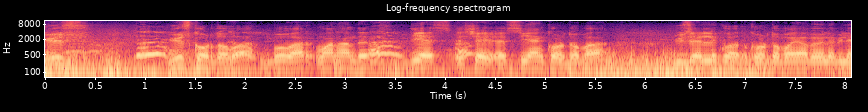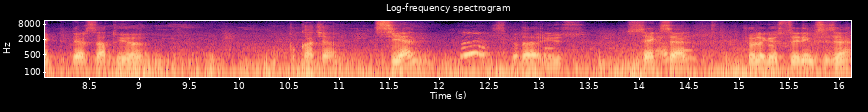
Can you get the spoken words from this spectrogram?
100 100 Cordoba bu var. 100 10 e, şey e, 100 Cordoba 150 Ko- Cordoba'ya böyle bileklikler satıyor. Bu kaça? 100? Bu da 100. 80. Şöyle göstereyim size.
